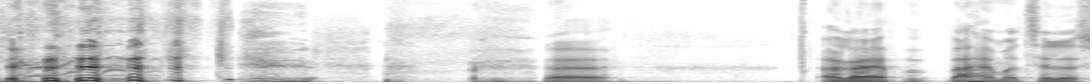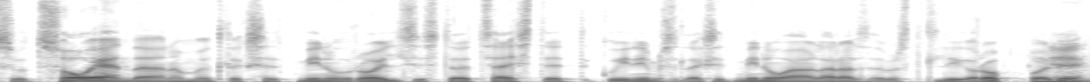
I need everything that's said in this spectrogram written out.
aga jah, vähemalt selles suhtes soojendajana ma ütleks, et minu roll siis töötas hästi, et kui inimesed läksid minu ajal ära, sellepärast et liiga ropp oli yeah.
